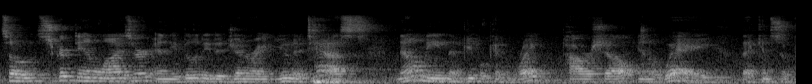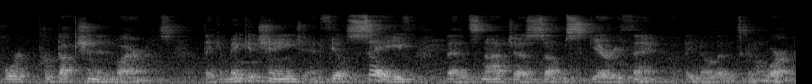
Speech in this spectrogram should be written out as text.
So script analyzer and the ability to generate unit tests now mean that people can write PowerShell in a way that can support production environments. They can make a change and feel safe that it's not just some scary thing, that they know that it's going to work.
